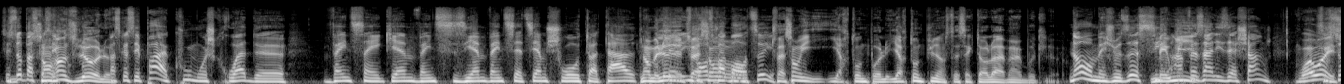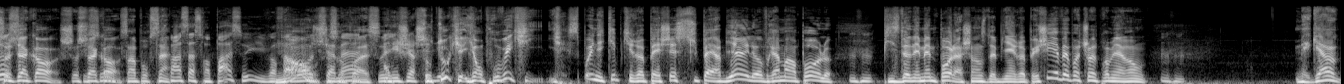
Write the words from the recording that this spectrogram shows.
C'est ça parce ils sont que rendus là, là. Parce que c'est pas à coup, moi, je crois, de 25e, 26e, 27e choix au total. Non, mais là, de toute façon, de toute façon, il, il retourne pas, là. il retourne plus dans ce secteur-là avant un bout, là. Non, mais je veux dire, si Mais en oui. faisant les échanges. Ouais, c'est ça, je suis d'accord. Je suis d'accord, ça. 100%. Je pense que ça sera pas assez. Il va falloir Non, justement aller chercher. Surtout des- qu'ils ont prouvé que c'est pas une équipe qui repêchait super bien, là, vraiment pas. Là. Mhm. Puis ils se donnaient même pas la chance de bien repêcher. Il n'y avait pas de choix de première ronde. Mhm. Mais regarde,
